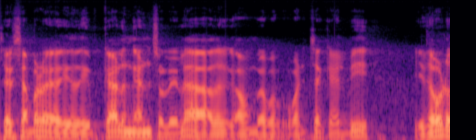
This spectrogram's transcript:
சரி சபை இது கேளுங்கன்னு சொல்லல. அது அவங்க வச்ச கேள்வி. இதோடு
